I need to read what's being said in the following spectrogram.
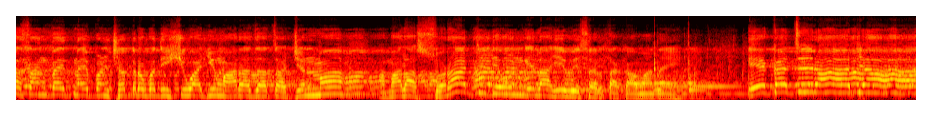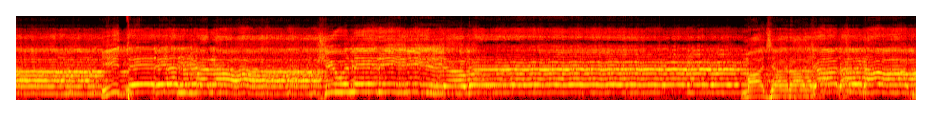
पण छत्रपती शिवाजी महाराजाचा जन्म आम्हाला स्वराज्य देऊन गेला हे विसरता कामा नये. एकच राजा इथे जन्मला शिवनेरी किल्ल्यावर माझ्या राजा नाव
